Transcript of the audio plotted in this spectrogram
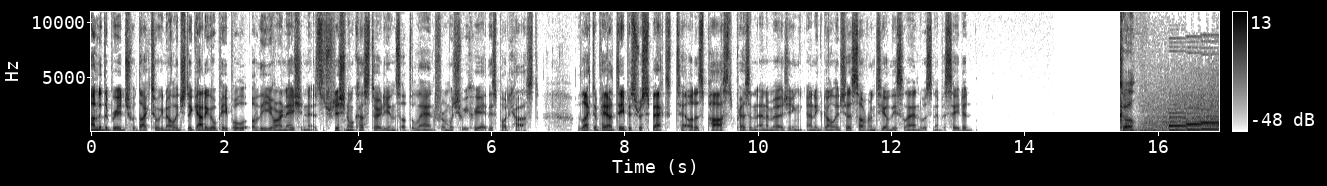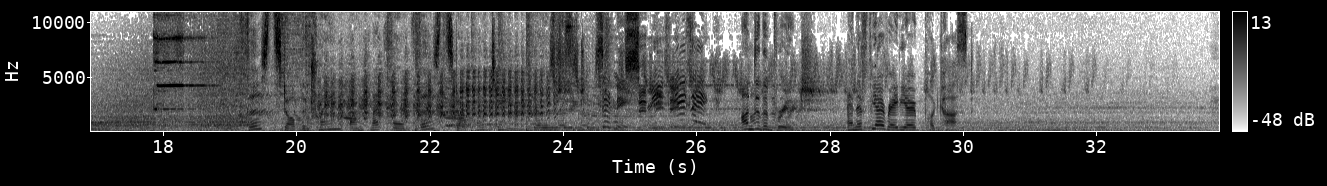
Under the Bridge would like to acknowledge the Gadigal people of the Eora Nation as the traditional custodians of the land from which we create this podcast. We'd like to pay our deepest respect to elders past, present, and emerging, and acknowledge that sovereignty of this land was never ceded. Cool. First stop, the train on platform. First stop, 18 goes to Sydney. Sydney. Under the Bridge, an FBI radio podcast.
